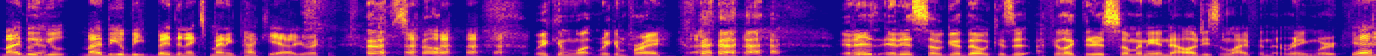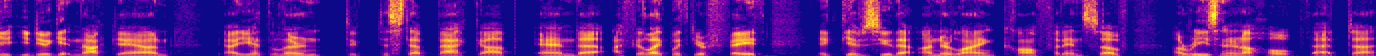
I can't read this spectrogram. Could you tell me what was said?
Maybe Yeah. you'll maybe you'll be, be the next Manny Pacquiao. You reckon? so we can we can pray. It is it is so good though because I feel like there is so many analogies in life in the ring where Yeah. you, you do get knocked down, uh, you have to learn to, to step back up, and uh, I feel like with your faith, it gives you that underlying confidence of a reason and a hope that uh,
